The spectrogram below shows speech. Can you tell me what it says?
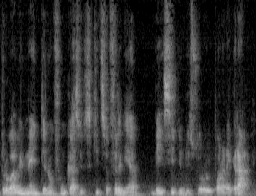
probabilmente non fu un caso di schizofrenia, bensì di un disturbo bipolare grave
